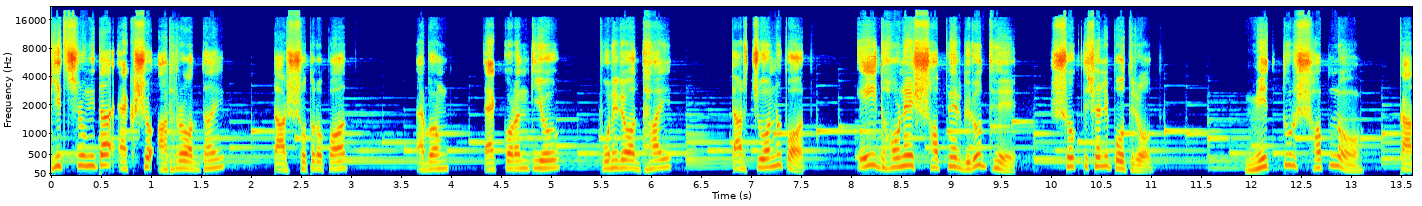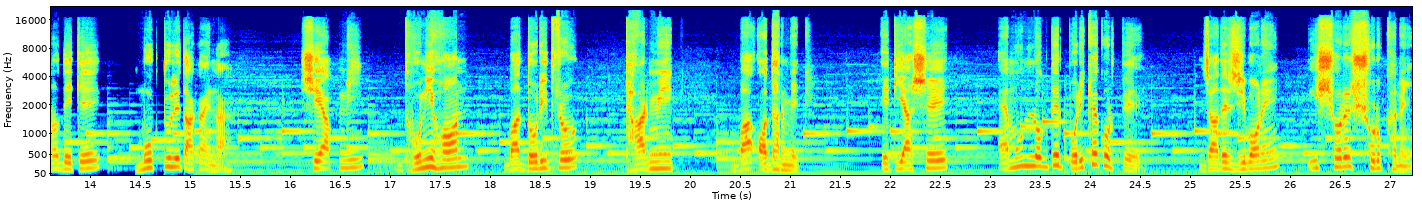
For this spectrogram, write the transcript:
গীতসংহিতা একশো আঠারো অধ্যায়, তার সতেরো পদ এবং এক করান্তীয় পনেরো অধ্যায়, তার চুয়ান্ন পদ। এই ধরনের স্বপ্নের বিরুদ্ধে শক্তিশালী প্রতিরোধ। মৃত্যুর স্বপ্ন কারও দেখে মুখ তুলে তাকায় না। সে আপনি ধনী হন বা দরিদ্র, ধার্মিক বা অধার্মিক। এটি আসে এমন লোকদের পরীক্ষা করতে যাদের জীবনে ঈশ্বরের সুরক্ষা নেই।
